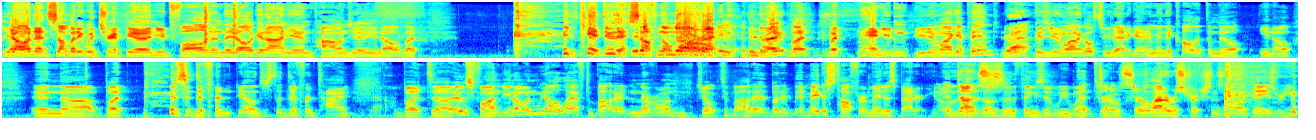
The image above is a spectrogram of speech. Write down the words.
You know, and then somebody would trip you and you'd fall, and then they'd all get on you and pound you. You know, but you can't do that stuff no, No, more, right? no. Right? But but man, you didn't you didn't want to get pinned, Right. Because you didn't want to go through that again. I mean, they call it the mill, you know, and uh, but it's a different, you know, just a different time. But uh, it was fun, you know, and we all laughed about it, and everyone joked about it. But it, it made us tougher, it made us better. You know, It Those- does. Those are the things that we went It through. does. There are a lot of restrictions nowadays where you,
